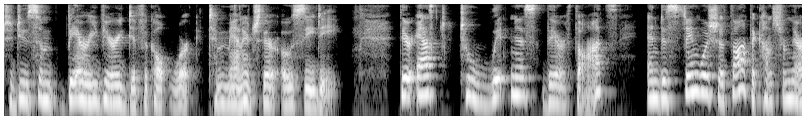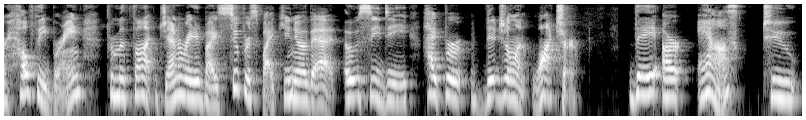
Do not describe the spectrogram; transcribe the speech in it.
to do some very, very difficult work to manage their OCD. They're asked to witness their thoughts and distinguish a thought that comes from their healthy brain from a thought generated by super spike. You know, that OCD hyper vigilant watcher. They are asked to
